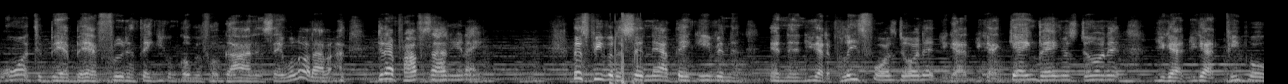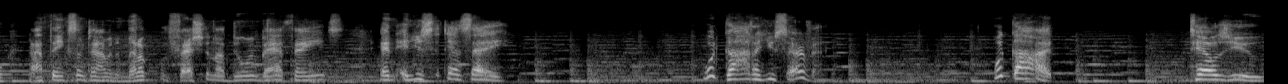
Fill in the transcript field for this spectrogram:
want to bear bad fruit and think you can go before God and say, well, Lord, I, I, did I prophesy in your name? There's people that sitting there I think even, and then you got the police force doing it. You got you got gangbangers doing it. You got you got people I think sometimes in the medical profession are doing bad things, and and you sit there and say, what God are you serving? What God tells you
